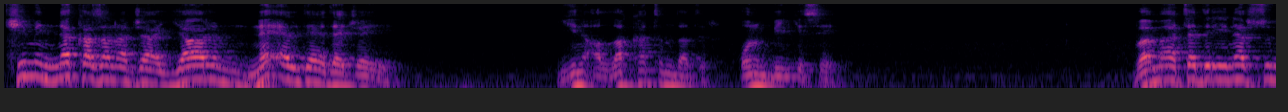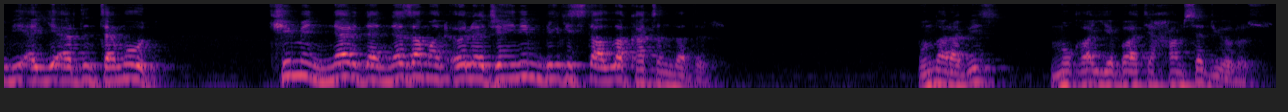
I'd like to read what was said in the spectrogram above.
Kimin ne kazanacağı, yarın ne elde edeceği yine Allah katındadır. Onun bilgisi. Ve ma tedri nefsun bi eyyi erdin temud. Kimin nerede ne zaman öleceğinin bilgisi de Allah katındadır. Bunlara biz mugayyibati hamse diyoruz.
